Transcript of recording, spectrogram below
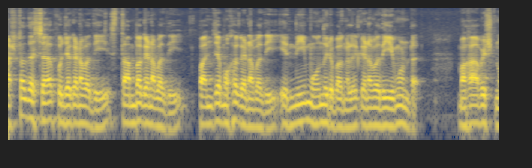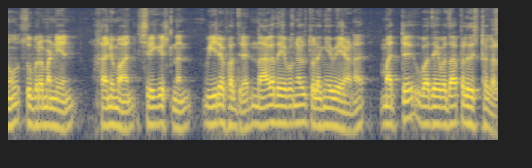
അഷ്ടദശ ഭുജഗണപതി സ്തംഭഗണപതി പഞ്ചമുഖ ഗണപതി എന്നീ മൂന്ന് രൂപങ്ങളിൽ ഗണപതിയുമുണ്ട്. മഹാവിഷ്ണു സുബ്രഹ്മണ്യൻ ഹനുമാൻ ശ്രീകൃഷ്ണൻ വീരഭദ്രൻ നാഗദേവങ്ങൾ തുടങ്ങിയവയാണ് മറ്റ് ഉപദേവതാ പ്രതിഷ്ഠകൾ.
